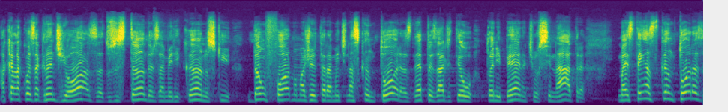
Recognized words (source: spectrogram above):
aquela coisa grandiosa dos standards americanos que dão forma majoritariamente nas cantoras, né? apesar de ter o Tony Bennett, o Sinatra, mas tem as cantoras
